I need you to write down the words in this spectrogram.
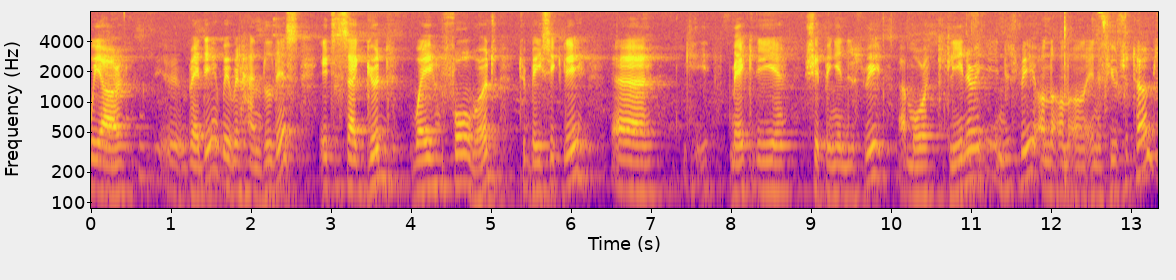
we are uh, ready, we will handle this. It is a good way forward to basically make the shipping industry a more cleaner industry on, on, on in the future terms.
